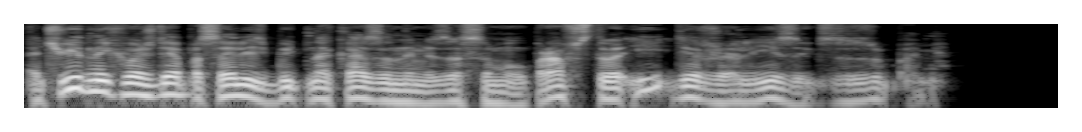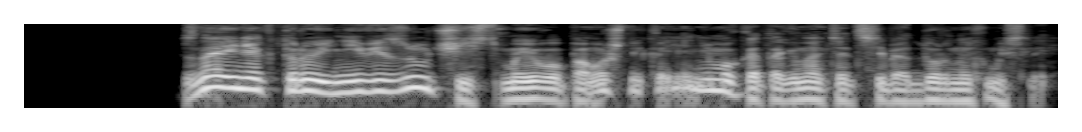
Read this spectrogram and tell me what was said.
Очевидно, их вожди опасались быть наказанными за самоуправство и держали язык за зубами. Зная некоторую невезучесть моего помощника, я не мог отогнать от себя дурных мыслей.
